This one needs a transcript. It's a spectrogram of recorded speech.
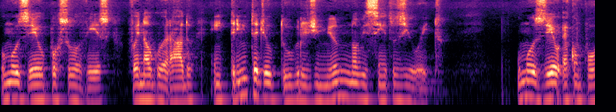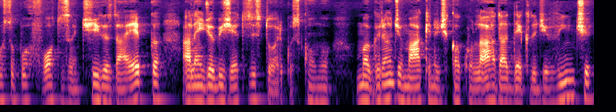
O museu, por sua vez, foi inaugurado em 30 de outubro de 1908. O museu é composto por fotos antigas da época, além de objetos históricos, como uma grande máquina de calcular da década de 20,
